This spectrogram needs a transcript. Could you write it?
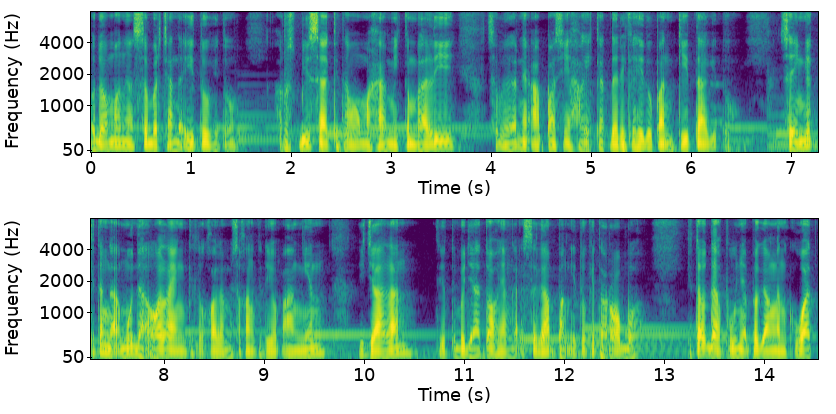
pedoman yang sebercanda itu gitu. Harus bisa kita memahami kembali sebenarnya apa sih hakikat dari kehidupan kita gitu. Sehingga kita nggak mudah oleng gitu. Kalau misalkan ketiup angin di jalan tiba-tiba jatuh yang nggak segampang itu kita roboh. Kita udah punya pegangan kuat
